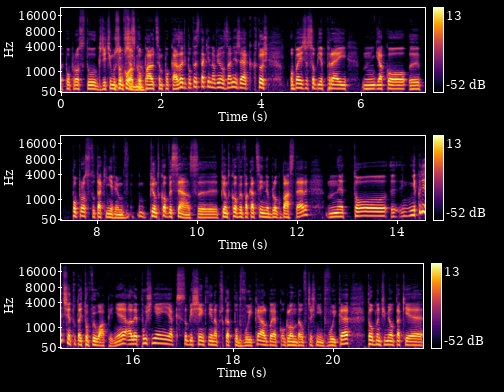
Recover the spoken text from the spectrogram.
y, po prostu, gdzie ci muszą Mhm. Dokładnie. wszystko palcem pokazać, bo to jest takie nawiązanie, że jak ktoś obejrzy sobie Prey mm, jako po prostu taki, nie wiem, piątkowy seans, y, piątkowy wakacyjny blockbuster, mm, to y, niekoniecznie tutaj to wyłapie, nie? Ale później jak sobie sięgnie na przykład po dwójkę, albo jak oglądał wcześniej dwójkę, to będzie miał takie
